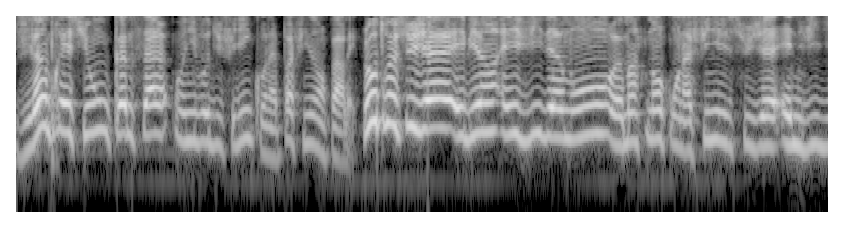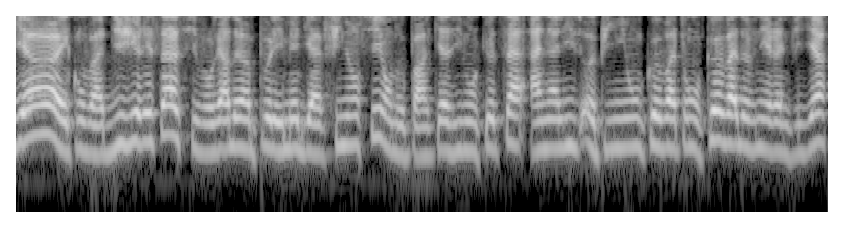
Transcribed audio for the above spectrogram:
J'ai l'impression, comme ça, au niveau du feeling, qu'on n'a pas fini d'en parler. L'autre sujet, eh bien, évidemment, euh, maintenant qu'on a fini le sujet Nvidia et qu'on va digérer ça, si vous regardez un peu les médias financiers, on ne parle quasiment que de ça, analyse, opinion, que va-t-on, que va devenir Nvidia.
